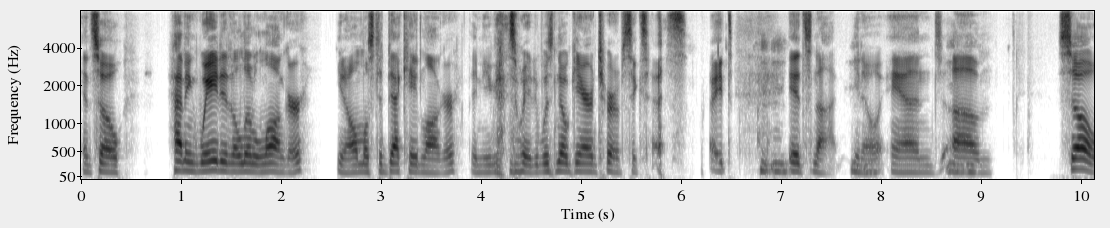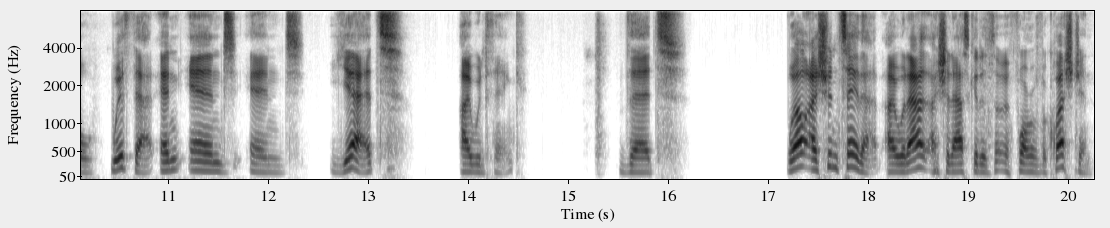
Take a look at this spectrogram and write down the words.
and so having waited a little longer, you know, almost a decade longer than you guys waited was no guarantor of success, right? Mm-mm. it's not you know and Mhm. um so with that and and and yet i would think that well i shouldn't say that i would i should ask it as a form of a question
